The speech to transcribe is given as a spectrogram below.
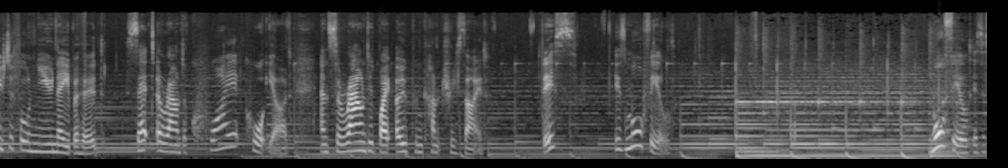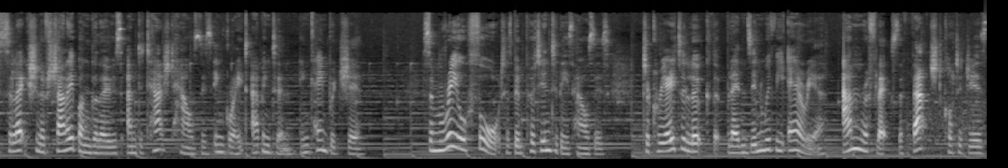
beautiful new neighbourhood set around a quiet courtyard and surrounded by open countryside. This is Moorefield. Moorefield is a selection of chalet bungalows and detached houses in Great Abington in Cambridgeshire. Some real thought has been put into these houses to create a look that blends in with the area and reflects the thatched cottages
